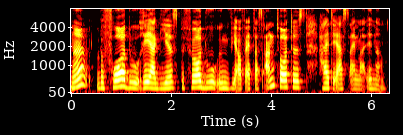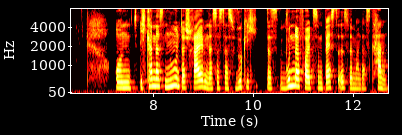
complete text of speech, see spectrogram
Ne? Bevor du reagierst, bevor du irgendwie auf etwas antwortest, halte erst einmal inne. Und ich kann das nur unterschreiben, dass es das wirklich das Wundervollste und Beste ist, wenn man das kann.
